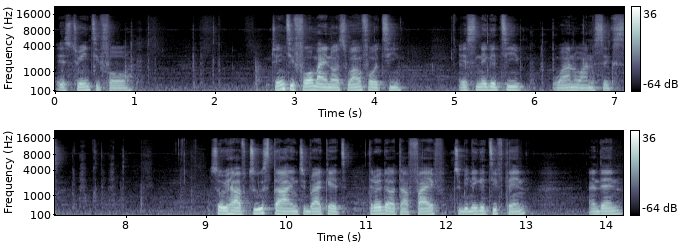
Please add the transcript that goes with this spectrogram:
is 24. 24 minus 140 is negative 116. So we have 2 star into bracket 3 delta 5 to be negative 10 and then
